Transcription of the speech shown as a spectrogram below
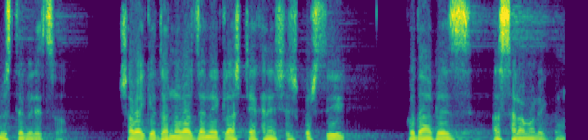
বুঝতে পেরেছ। সবাইকে ধন্যবাদ জানিয়ে ক্লাসটি এখানে শেষ করছি। খোদা হাফেজ। আসসালামু আলাইকুম।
